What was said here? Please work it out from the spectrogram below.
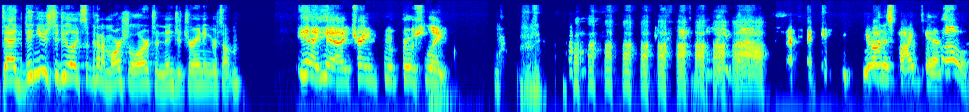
Dad, didn't you used to do like some kind of martial arts or ninja training or something? Yeah, yeah, I trained with Bruce Lee. You're on his podcast. Oh,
